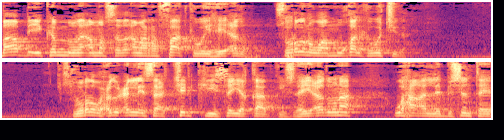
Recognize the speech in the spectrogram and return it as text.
baabi'i ka muuqday ama rafaadka way hay'adu. Suuraduna waa muuqaalka wejiga suurada waxaad u celinaysaa jidhkiisa iyo qaabkiisa. Hay'aduna waxa aad labisantahay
